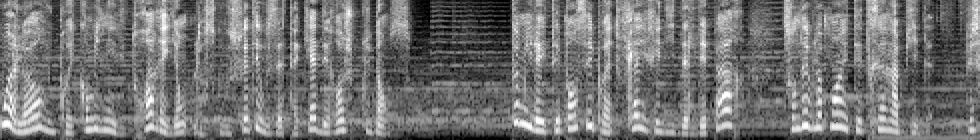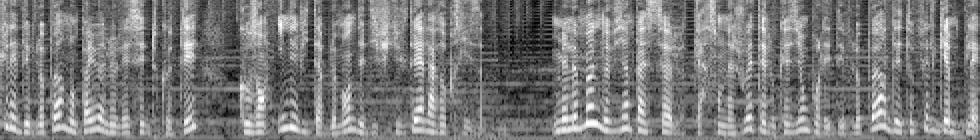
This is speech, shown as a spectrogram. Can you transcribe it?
Ou alors vous pourrez combiner les trois rayons lorsque vous souhaitez vous attaquer à des roches plus denses. Comme il a été pensé pour être fly ready dès le départ, son développement a été très rapide, puisque les développeurs n'ont pas eu à le laisser de côté, causant inévitablement des difficultés à la reprise. Mais le mode ne vient pas seul, car son ajout était l'occasion pour les développeurs d'étoffer le gameplay,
